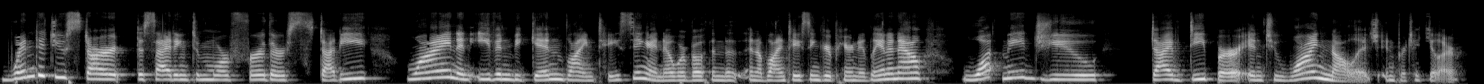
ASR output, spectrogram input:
When did you start deciding to more further study wine and even begin blind tasting? I know we're both in the in a blind tasting group here in Atlanta now. What made you dive deeper into wine knowledge in particular?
